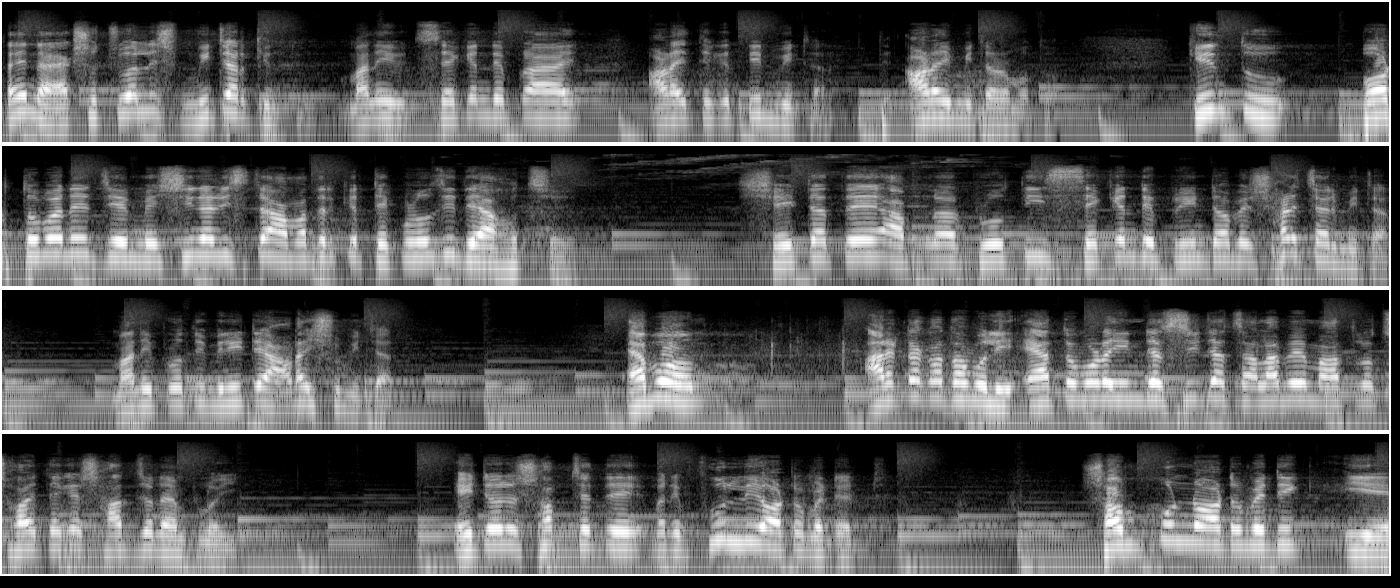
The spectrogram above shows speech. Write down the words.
তাই না? একশো চুয়াল্লিশ মিটার কিন্তু। মানে সেকেন্ডে প্রায় আড়াই থেকে তিন মিটার, আড়াই মিটার মতো। কিন্তু বর্তমানে যে মেশিনারিজটা আমাদেরকে টেকনোলজি দেয়া হচ্ছে, সেইটাতে আপনার প্রতি সেকেন্ডে প্রিন্ট হবে সাড়ে চার মিটার মানে প্রতি মিনিটে আড়াইশো মিটার। এবং আরেকটা কথা বলি, এত বড় ইন্ডাস্ট্রিটা চালাবে মাত্র ছয় থেকে সাতজন এমপ্লয়ি এইটা হলো সবচেয়ে মানে ফুললি অটোমেটেড সম্পূর্ণ অটোমেটিক ইয়ে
